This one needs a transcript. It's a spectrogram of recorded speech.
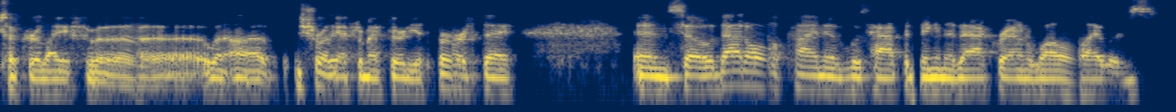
took her life uh, when, uh, shortly after my 30th birthday. And so that all kind of was happening in the background while I was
